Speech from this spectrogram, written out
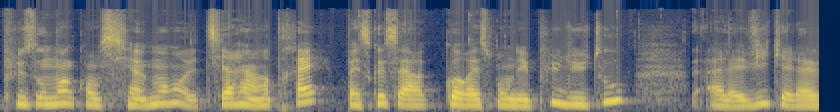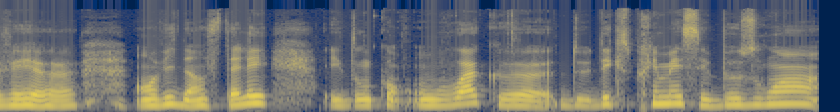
plus ou moins consciemment euh, tiré un trait parce que ça correspondait plus du tout à la vie qu'elle avait envie d'installer. Et donc on voit que d'exprimer ses besoins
